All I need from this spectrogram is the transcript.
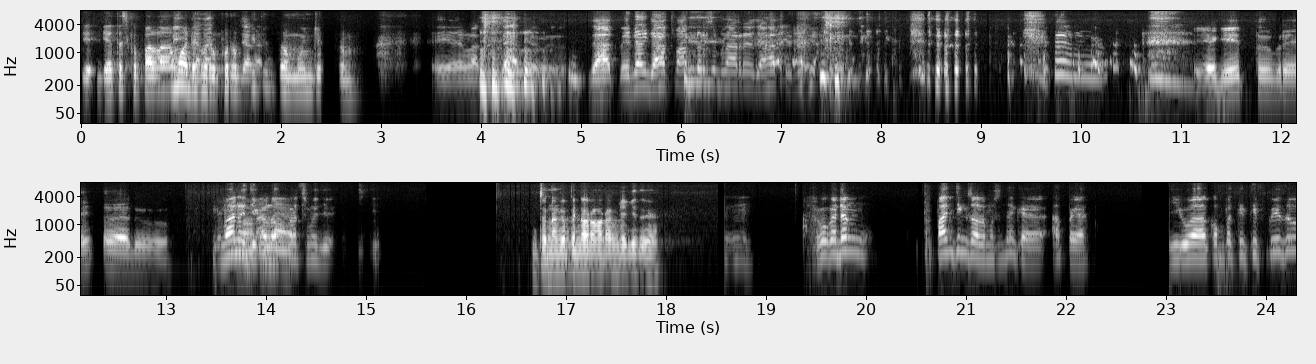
di, di atas kepalamu Tapi ada huruf-huruf gitu Bram muncul Bram Iya emang jahat. jahat. Ini yang jahat Vander sebenarnya jahat ini. Iya gitu, Bre. Aduh. Gimana Ji kalau Gimana? approach-mu Ji? Untuk nanggepin orang-orang kayak gitu ya. Aku kadang terpancing soalnya maksudnya kayak apa ya? Jiwa kompetitifku itu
